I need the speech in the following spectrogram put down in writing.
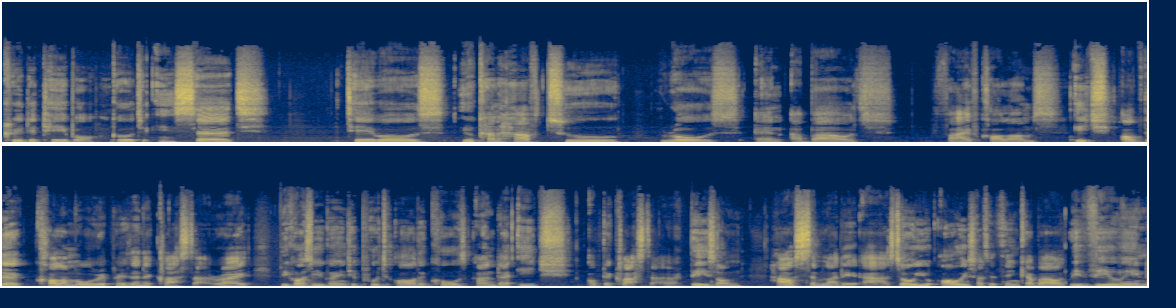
create a table. Go to insert tables you can have two rows and about five columns. Each of the column will represent a cluster, right? Because you're going to put all the codes under each of the cluster right? based on how similar they are. So you always have to think about reviewing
